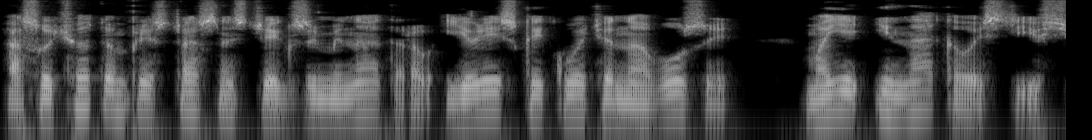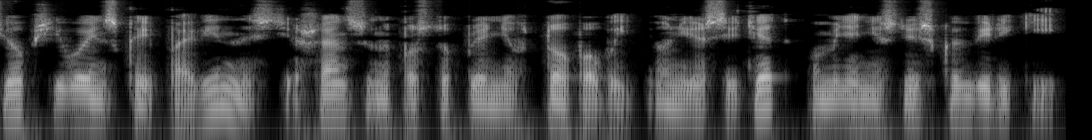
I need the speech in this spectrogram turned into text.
А с учетом пристрастности экзаменаторов, еврейской квоте на вузы, моей инаковости и всеобщей воинской повинности, шансы на поступление в топовый университет у меня не слишком велики.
